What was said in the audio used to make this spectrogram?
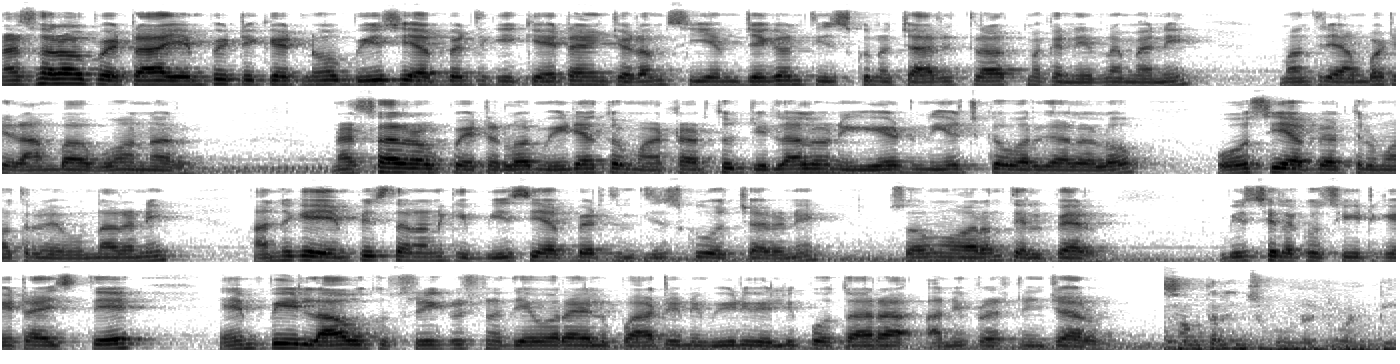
నరసరావుపేట ఎంపీ టికెట్ను బీసీ అభ్యర్థికి కేటాయించడం సీఎం జగన్ తీసుకున్న చారిత్రాత్మక నిర్ణయమని మంత్రి అంబటి రాంబాబు అన్నారు. నరసరావుపేటలో మీడియాతో మాట్లాడుతూ జిల్లాలోని ఏడు నియోజకవర్గాలలో ఓసీ అభ్యర్థులు మాత్రమే ఉన్నారని అందుకే ఎంపీ స్థానానికి బీసీ అభ్యర్థిని తీసుకువచ్చారని సోమవారం తెలిపారు. బీసీలకు సీటు కేటాయిస్తే ఎంపీ లావుకు శ్రీకృష్ణదేవరాయలు పార్టీని వీడి వెళ్ళిపోతారా అని ప్రశ్నించారు. సంతరించుకున్నటువంటి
